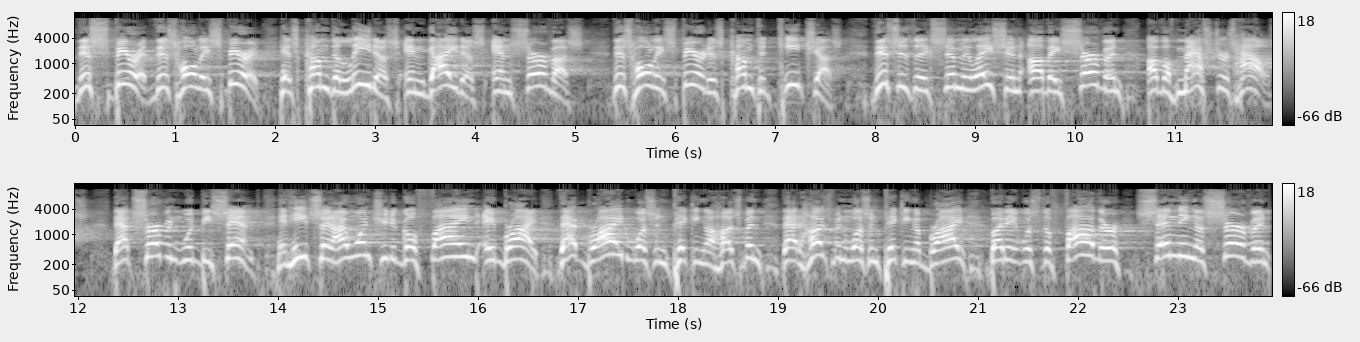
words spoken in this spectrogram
This Spirit, this Holy Spirit, has come to lead us and guide us and serve us. This Holy Spirit has come to teach us. This is the simulation of a servant of a master's house that servant would be sent and he said, I want you to go find a bride. That bride wasn't picking a husband, that husband wasn't picking a bride, but it was the father sending a servant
